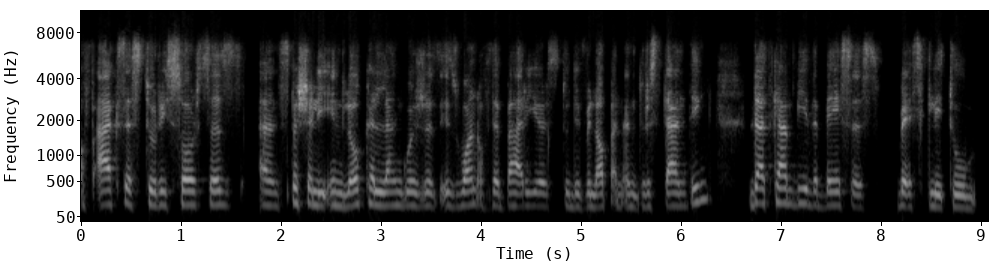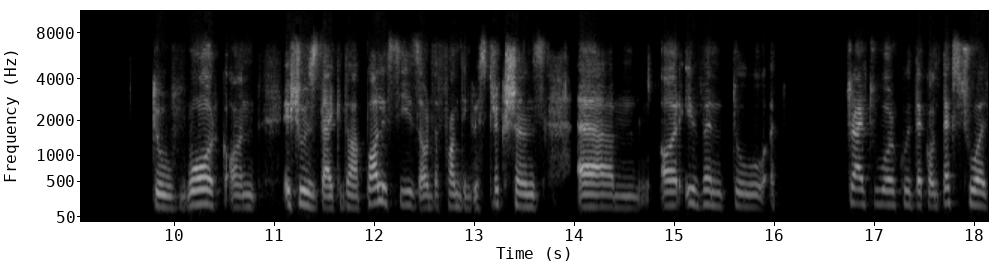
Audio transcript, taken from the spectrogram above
of access to resources, and especially in local languages, is one of the barriers to develop an understanding that can be the basis basically to to work on issues like the policies or the funding restrictions, um, or even to try to work with the contextual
